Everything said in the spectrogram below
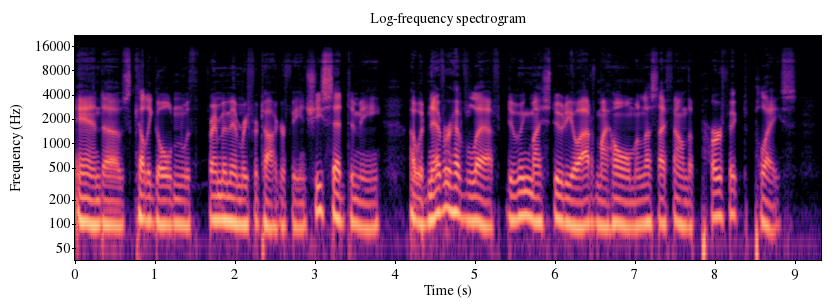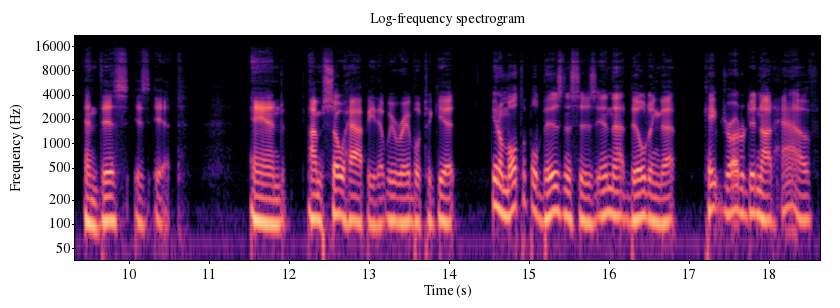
and uh, it was Kelly Golden with Frame of Memory Photography, and she said to me, "I would never have left doing my studio out of my home unless I found the perfect place, and this is it." And I'm so happy that we were able to get, you know, multiple businesses in that building that Cape Girardeau did not have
